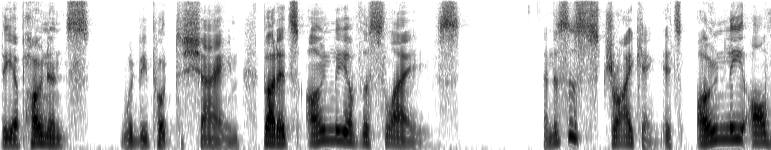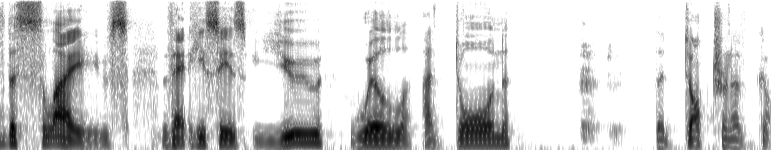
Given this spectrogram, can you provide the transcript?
the opponents would be put to shame. But it's only of the slaves. And this is striking. It's only of the slaves that he says, You will adorn the doctrine of God.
